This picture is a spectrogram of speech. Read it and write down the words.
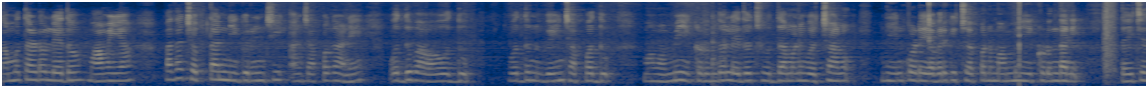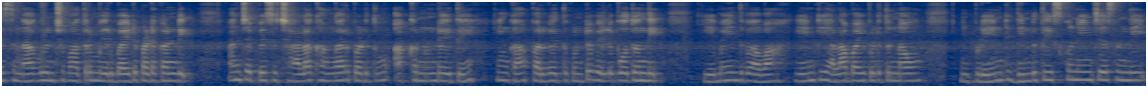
నమ్ముతాడో లేదో మామయ్య పద చెప్తాను నీ గురించి అని చెప్పగానే వద్దు బావా వద్దు. వద్దు నువ్వేం చెప్పొద్దు. మా మమ్మీ ఇక్కడ ఉందో లేదో చూద్దామని వచ్చాను. నేను కూడా ఎవరికి చెప్పను మమ్మీ ఇక్కడుందని. దయచేసి నా గురించి మాత్రం మీరు బయటపడకండి అని చెప్పేసి చాలా కంగారు పడుతూ అక్కడి నుండి అయితే ఇంకా పరిగెత్తుకుంటూ వెళ్ళిపోతుంది. ఏమైంది బావా? ఏంటి అలా భయపెడుతున్నావు? ఇప్పుడు ఏంటి దిండు తీసుకొని ఏం చేసింది?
